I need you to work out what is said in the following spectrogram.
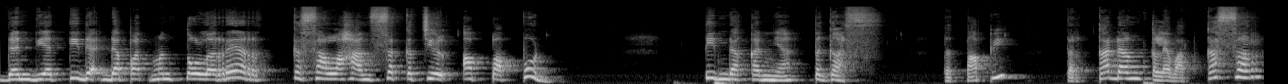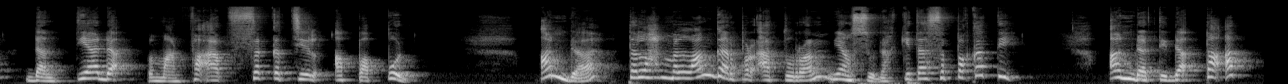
dan dia tidak dapat mentolerir kesalahan sekecil apa pun tindakannya tegas, tetapi terkadang kelewat kasar dan tiada manfaat sekecil apa pun. Anda telah melanggar peraturan yang sudah kita sepakati. Anda tidak taat,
